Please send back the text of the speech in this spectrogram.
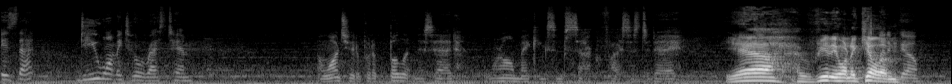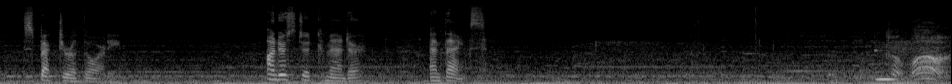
Is that... Do you want me to arrest him? I want you to put a bullet in his head. We're all making some sacrifices today. Yeah, I really want to kill him. him go. Respect your authority. Understood, Commander. And thanks. Come on.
